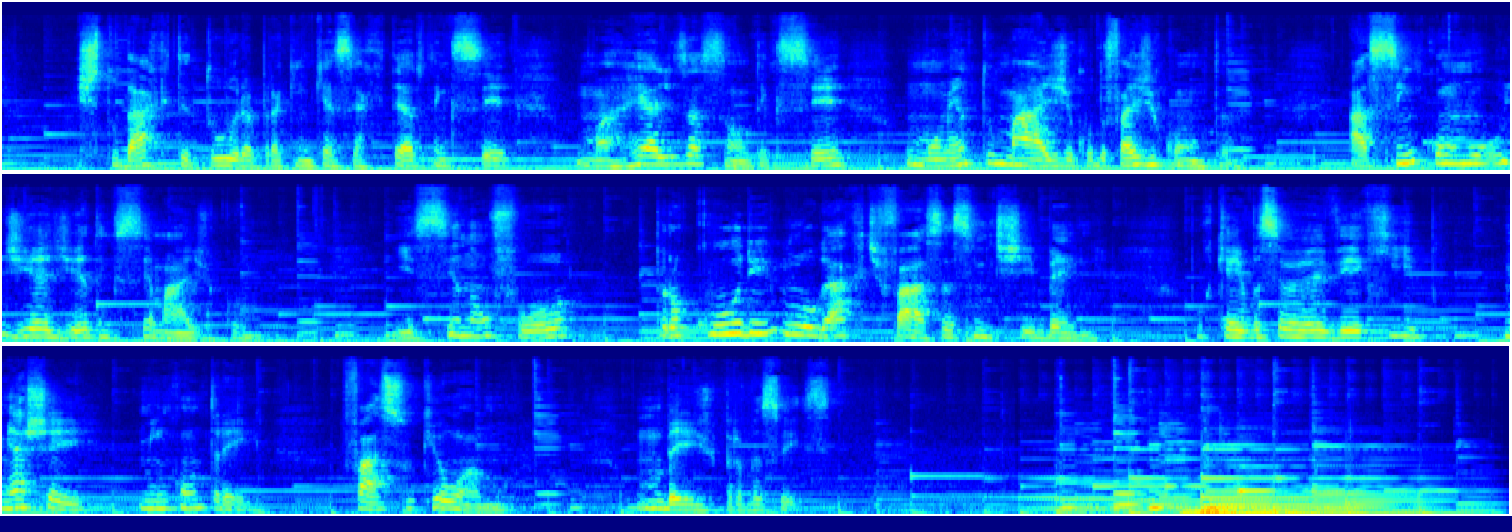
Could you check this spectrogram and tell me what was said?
Estudar arquitetura para quem quer ser arquiteto tem que ser uma realização, tem que ser um momento mágico do faz de conta. Assim como o dia a dia tem que ser mágico. E se não for, procure um lugar que te faça sentir bem. Porque aí você vai ver que me achei, me encontrei faço o que eu amo. Um beijo para vocês. Música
